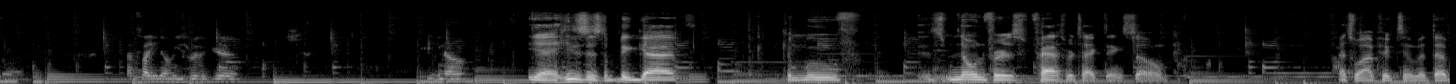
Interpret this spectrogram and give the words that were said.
So that's how you know he's really good. You know, Yeah, he's just a big guy, can move. Is known for his pass protecting, so that's why I picked him at that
